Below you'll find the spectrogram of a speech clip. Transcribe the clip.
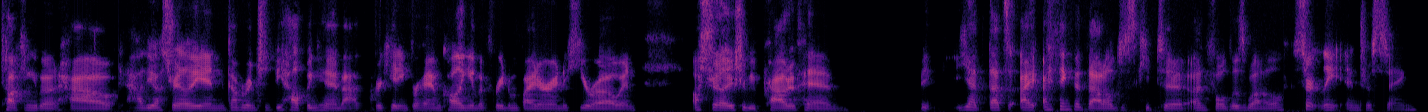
talking about how how the Australian government should be helping him, advocating for him, calling him a freedom fighter and a hero, and Australia should be proud of him. Yeah, that's I, I think that that'll just keep to unfold as well. Certainly interesting.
